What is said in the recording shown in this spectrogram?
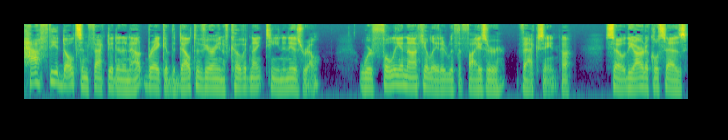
half the adults infected in an outbreak of the Delta variant of COVID-19 in Israel were fully inoculated with the Pfizer vaccine. Huh. So the article says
